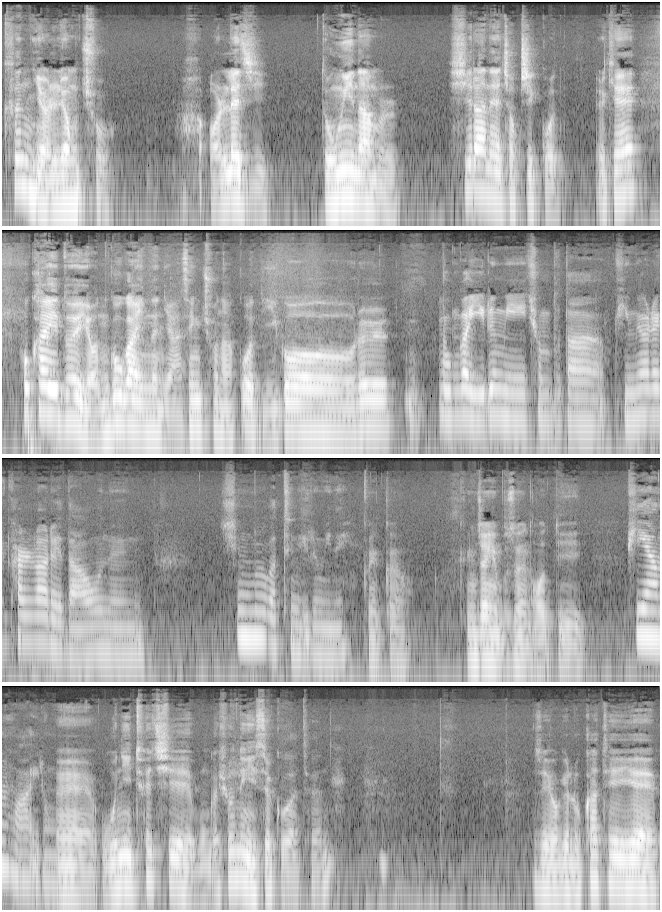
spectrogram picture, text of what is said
큰 연령초, 얼레지, 동의나물, 실안의 접시꽃 이렇게 홋카이도에 연고가 있는 야생초나 꽃 이거를 뭔가 이름이 전부 다 귀멸의 칼날에 나오는 식물 같은 이름이네. 그러니까요 굉장히 무슨 어디 피안화 이런 거. 예, 오니 퇴치에 뭔가 효능이 있을 것 같은 그래서 여기 로카테이에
